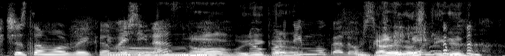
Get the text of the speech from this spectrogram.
Això està molt bé. Que T'imagines? No, vull No dir que portin mocadors, encara que, els tinguin,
